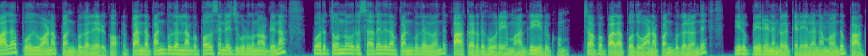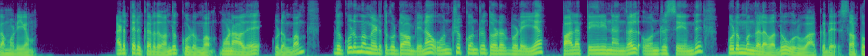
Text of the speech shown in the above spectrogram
பல பொதுவான பண்புகள் இருக்கும். இப்போ அந்த பண்புகள் நம்ம பர்சன்டேஜ் கொடுக்கணும் அப்படின்னா ஒரு தொண்ணூறு சதவீதம் பண்புகள் வந்து பார்க்கறதுக்கு ஒரே மாதிரி இருக்கும். ஸோ அப்போ பல பொதுவான பண்புகள் வந்து இரு பேரினங்களுக்கு இடையில் நம்ம வந்து பார்க்க முடியும். அடுத்து இருக்கிறது வந்து குடும்பம். மூணாவது குடும்பம் இந்த குடும்பம் எடுத்துக்கிட்டோம் அப்படின்னா ஒன்றுக்கொன்று தொடர்புடைய பல பேரினங்கள் ஒன்று சேர்ந்து குடும்பங்களை வந்து உருவாக்குது. ஸோ அப்போ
